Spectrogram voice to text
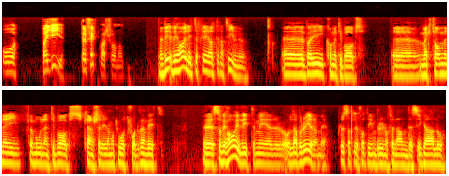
och Bajy. Perfekt match för honom. Men vi, vi har ju lite fler alternativ nu. Eh, Bailly kommer tillbaks. Eh, McTominay förmodligen tillbaks, kanske redan mot Watford, vem vet. Eh, så vi har ju lite mer att laborera med. Plus att vi har fått in Bruno Fernandes, Igalo,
